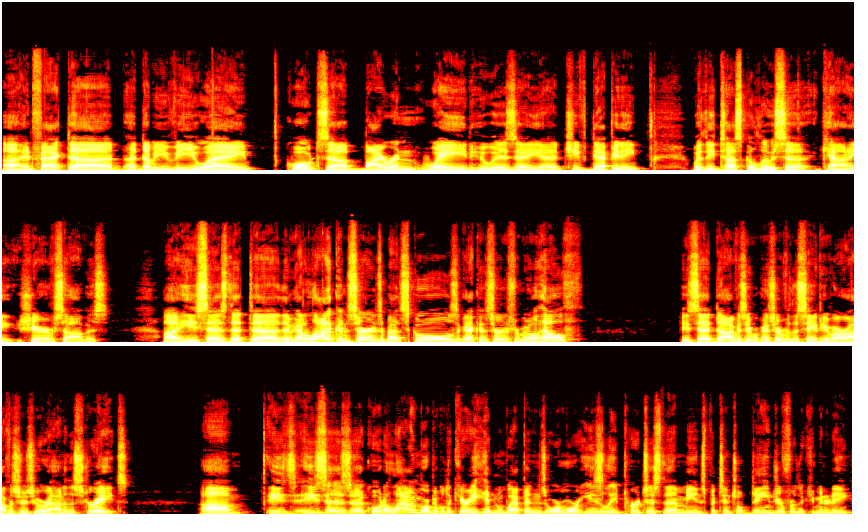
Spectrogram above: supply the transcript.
Uh, in fact, uh, WVUA quotes uh, Byron Wade, who is a uh, chief deputy with the Tuscaloosa County Sheriff's Office. Uh, he says that uh, they've got a lot of concerns about schools, they've got concerns for mental health. He said, obviously, we're concerned for the safety of our officers who are out in the streets. Um, he says, uh, quote, allowing more people to carry hidden weapons or more easily purchase them means potential danger for the community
